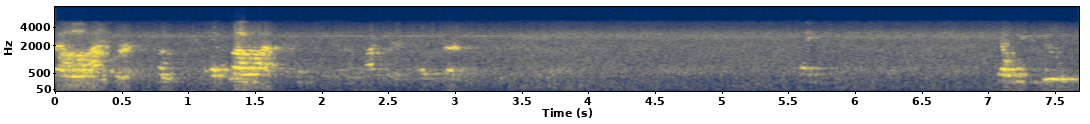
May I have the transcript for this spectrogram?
Yeah, we do.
